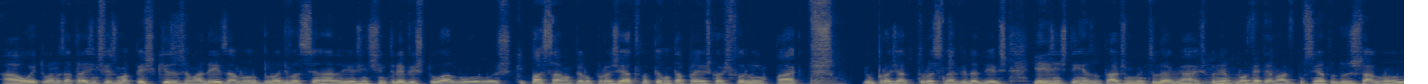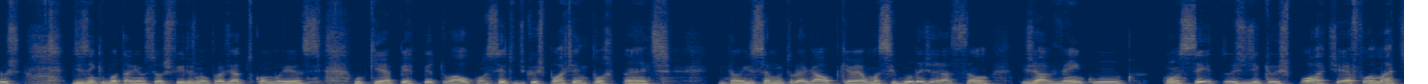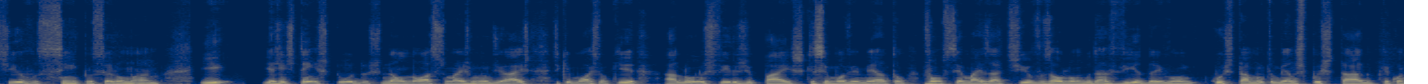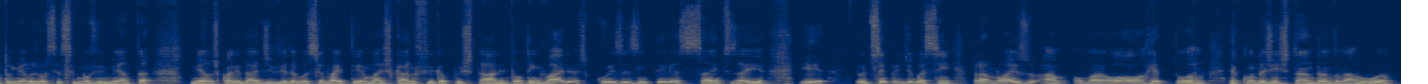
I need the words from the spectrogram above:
há oito anos atrás, a gente fez uma pesquisa chamada Ex-Aluno Por Onde Você Anda, e a gente entrevistou alunos que passaram pelo projeto para perguntar para eles quais foram os impactos que o projeto trouxe na vida deles. E aí a gente tem resultados muito legais. Por exemplo, 99% dos alunos dizem que botariam seus filhos num projeto como esse, o que é perpetuar o conceito de que o esporte é importante. Então isso é muito legal, porque é uma segunda geração que já vem com conceitos de que o esporte é formativo, sim, para o ser humano. E, e a gente tem estudos, não nossos, mas mundiais, de que mostram que alunos filhos de pais que se movimentam vão ser mais ativos ao longo da vida e vão custar muito menos para o Estado, porque quanto menos você se movimenta, menos qualidade de vida você vai ter, mais caro fica para o Estado. Então tem várias coisas interessantes aí e eu sempre digo assim, para nós a, o maior retorno é quando a gente está andando na rua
